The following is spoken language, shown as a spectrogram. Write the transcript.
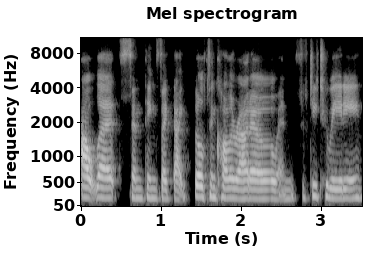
outlets and things like that built in colorado and 5280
